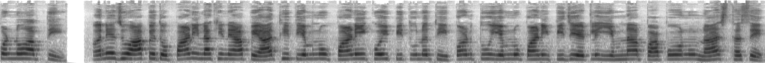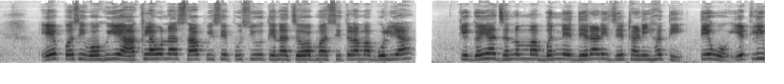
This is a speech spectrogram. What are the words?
પણ ન આપતી? અને જો આપે તો પાણી નાખીને આપે. આથી તેમનું પાણી કોઈ પીતું નથી, પણ તું એમનું પાણી પીજે એટલે એમના પાપોનું નાશ થશે. એ પછી વહુએ આખલાઓના સાપ વિશે પૂછ્યું. તેના જવાબમાં શીતળામાં બોલ્યા કે ગયા જન્મમાં બંને દેરાણી જેઠાણી હતી. તેઓ એટલી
